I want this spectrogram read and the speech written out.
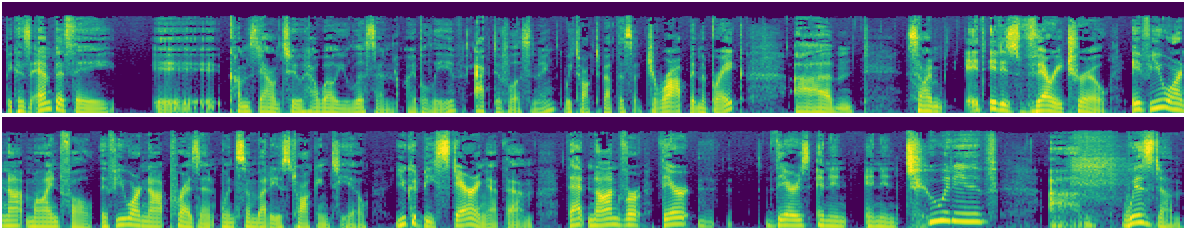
because empathy eh, comes down to how well you listen. I believe active listening. We talked about this a drop in the break. Um, so I'm. It, it is very true. If you are not mindful, if you are not present when somebody is talking to you, you could be staring at them. That nonver there, there's an an intuitive um, wisdom.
